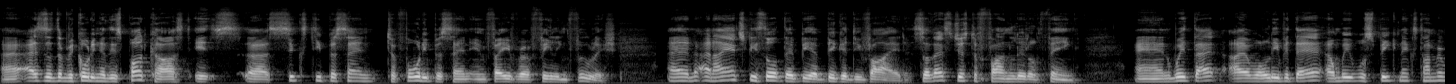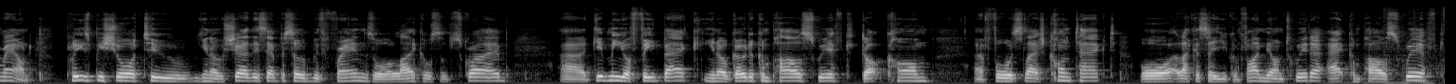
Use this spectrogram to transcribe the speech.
Uh, as of the recording of this podcast, it's uh, 60% to 40% in favor of feeling foolish. And, and I actually thought there'd be a bigger divide. So that's just a fun little thing. And with that, I will leave it there and we will speak next time around. Please be sure to, you know, share this episode with friends or like or subscribe. Uh, give me your feedback. You know, go to compileswift.com uh, forward slash contact. Or, like I say, you can find me on Twitter at compileswift.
